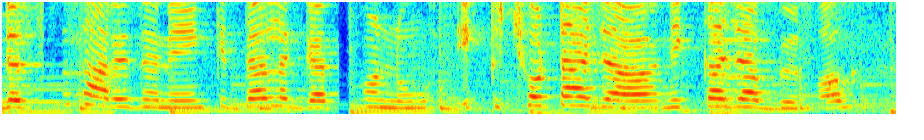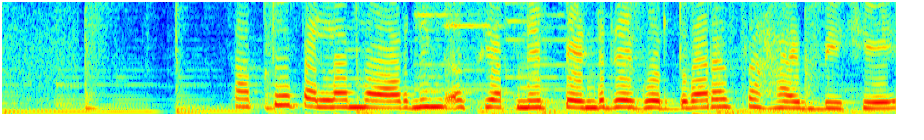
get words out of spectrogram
ਦੱਸੋ ਸਾਰੇ ਜਣੇ ਕਿੱਦਾਂ ਲੱਗਾ ਤੁਹਾਨੂੰ ਇੱਕ ਛੋਟਾ ਜਿਹਾ, ਨਿੱਕਾ ਜਿਹਾ ਬਲੌਗ ਸਭ ਤੋਂ ਪਹਿਲਾਂ ਮਾਰਨਿੰਗ ਅਸੀਂ ਆਪਣੇ ਪਿੰਡ ਦੇ ਗੁਰਦੁਆਰਾ ਸਾਹਿਬ ਵਿਖੇ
